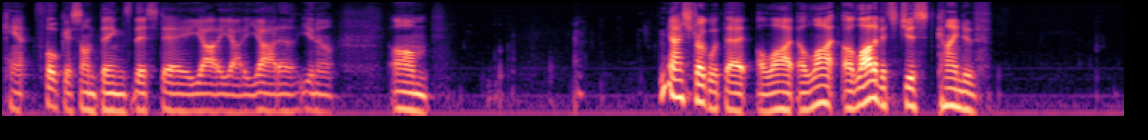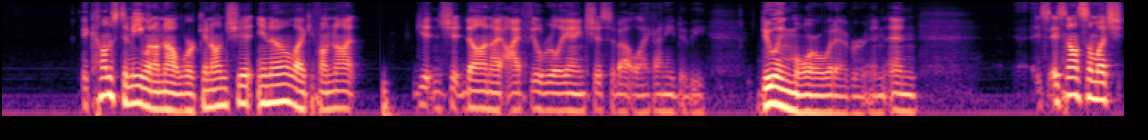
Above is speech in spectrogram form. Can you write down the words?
can't focus on things this day, yada yada yada, you know. Um I mean, I struggle with that a lot. A lot a lot of it's just kind of it comes to me when I'm not working on shit, you know? Like if I'm not getting shit done, I, I feel really anxious about like I need to be doing more or whatever. And and it's it's not so much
